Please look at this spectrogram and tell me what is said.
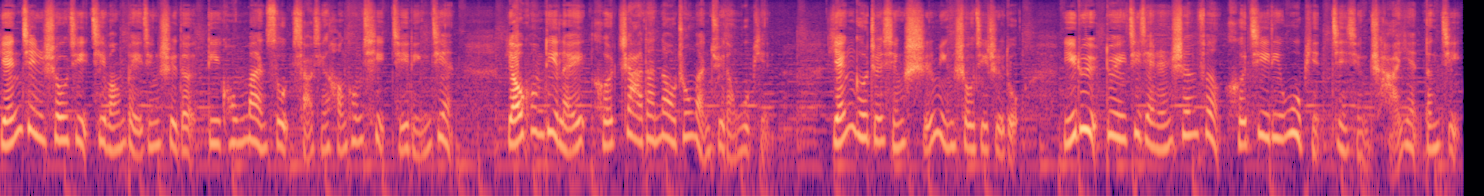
严禁收寄寄往北京市的低空慢速小型航空器及零件、遥控地雷和炸弹闹钟玩具等物品，严格执行实名收寄制度，一律对寄件人身份和寄递物品进行查验登记。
